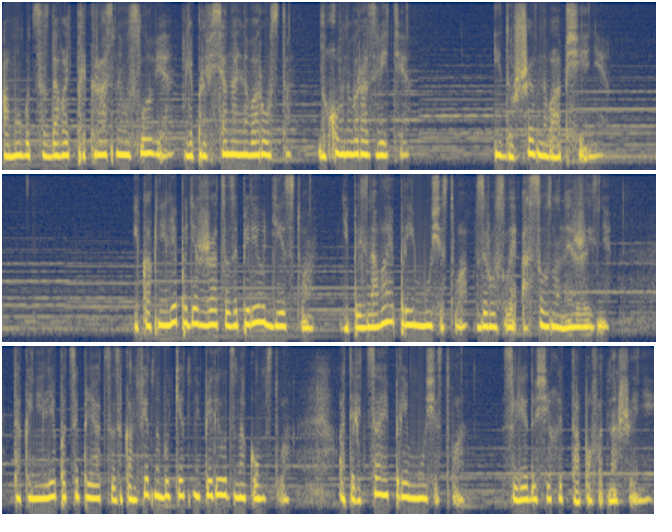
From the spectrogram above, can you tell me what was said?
а могут создавать прекрасные условия для профессионального роста, духовного развития и душевного общения. И как нелепо держаться за период детства, не признавая преимущества взрослой осознанной жизни, так и нелепо цепляться за конфетно-букетный период знакомства, отрицая преимущества следующих этапов отношений.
